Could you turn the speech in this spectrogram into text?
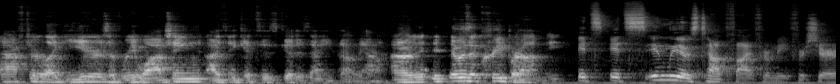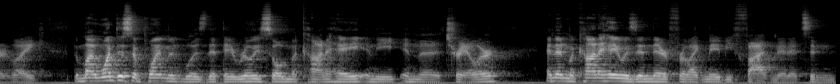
after like years of rewatching, I think it's as good as anything oh, now. Know, it, it, was a creeper on me. It's it's in Leo's top five for me for sure. Like the, my one disappointment was that they really sold McConaughey in the in the trailer and then McConaughey was in there for like maybe five minutes, and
